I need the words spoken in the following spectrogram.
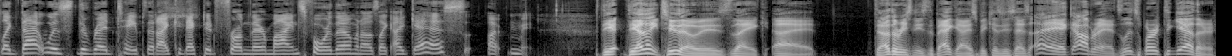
Like that was the red tape that I connected from their minds for them, and I was like, I guess. I, The the other thing too though is like uh the other reason he's the bad guy is because he says, "Hey, comrades, let's work together."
